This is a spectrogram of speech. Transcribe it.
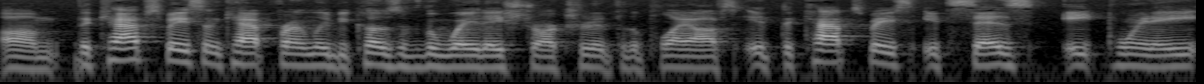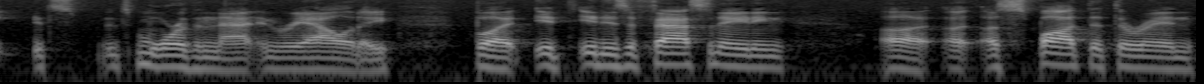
Um, the cap space and cap friendly because of the way they structured it for the playoffs. It the cap space it says 8.8. It's it's more than that in reality, but it, it is a fascinating uh, a, a spot that they're in.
